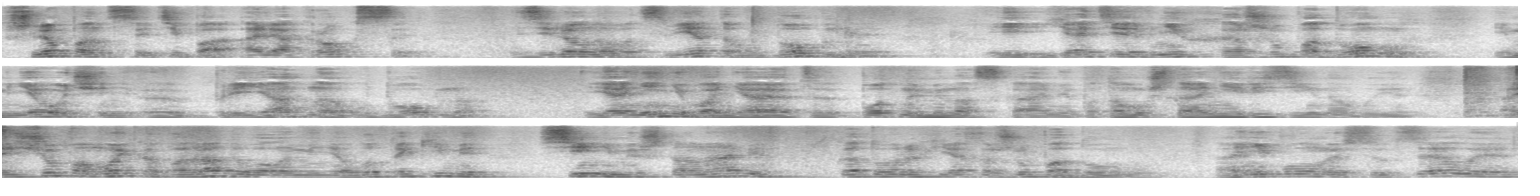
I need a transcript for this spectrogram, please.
Шлепанцы типа а-ля кроксы, зеленого цвета, удобные. И я теперь в них хожу по дому, и мне очень э, приятно, удобно. И они не воняют потными носками, потому что они резиновые. А еще помойка порадовала меня вот такими синими штанами, в которых я хожу по дому. Они полностью целые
